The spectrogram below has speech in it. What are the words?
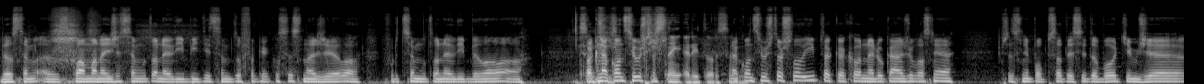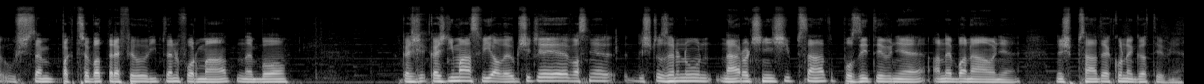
byl jsem uh, zklamaný, že se mu to nelíbí, teď jsem to fakt jako se snažil a furt se mu to nelíbilo a jsem pak na konci už to, editor jsem. na konci už to šlo líp, tak jako nedokážu vlastně přesně popsat, jestli to bylo tím, že už jsem pak třeba trefil líp ten formát, nebo Každý, každý má svý, ale určitě je vlastně, když to zhrnu, náročnější psát pozitivně a nebanálně, než psát jako negativně.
